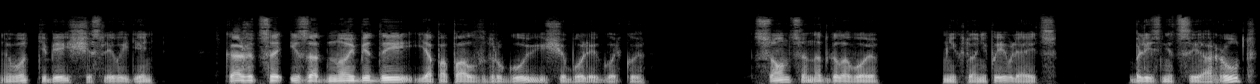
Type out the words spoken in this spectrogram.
Вот тебе и счастливый день. Кажется, из одной беды я попал в другую, еще более горькую. Солнце над головою. Никто не появляется. Близнецы орут,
